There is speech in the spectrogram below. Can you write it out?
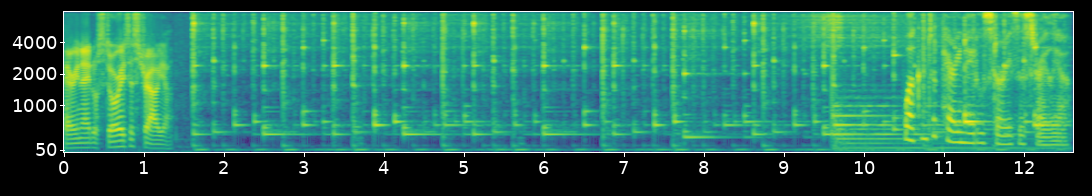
Perinatal Stories Australia. Welcome to Perinatal Stories Australia.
